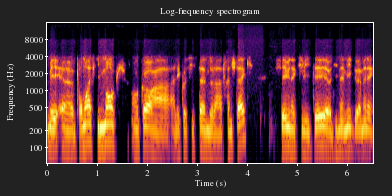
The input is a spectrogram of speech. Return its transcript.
Mais euh, pour moi, ce qui manque encore à, à l'écosystème de la French Tech, c'est une activité dynamique de M&A.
